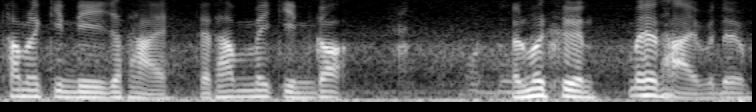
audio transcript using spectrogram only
ถ้ามันกินดีจะถ่าย แต่ถ้าไม่กินก็เหมือนเมื่อคืนไม่ได้ถ่ายเหมือนเดิม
